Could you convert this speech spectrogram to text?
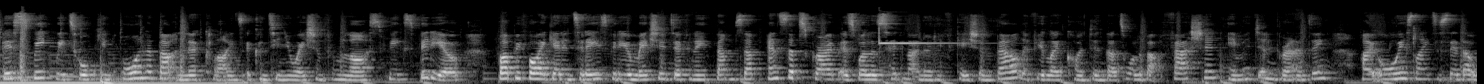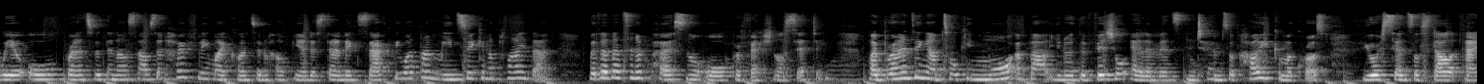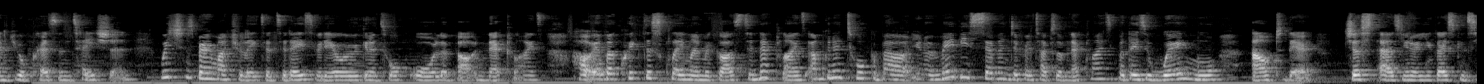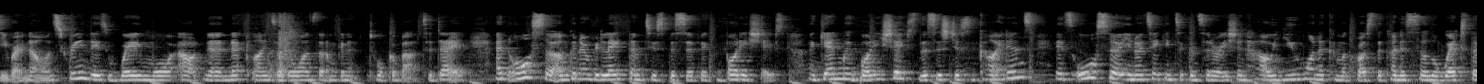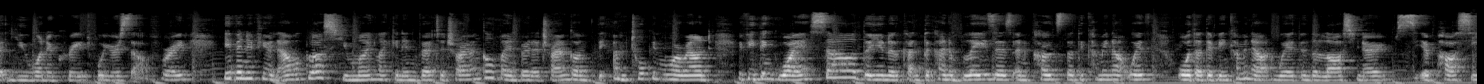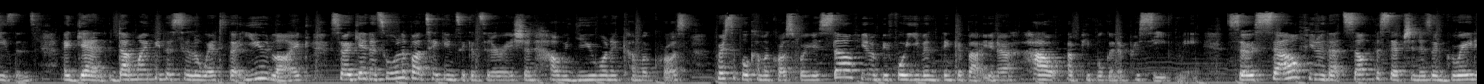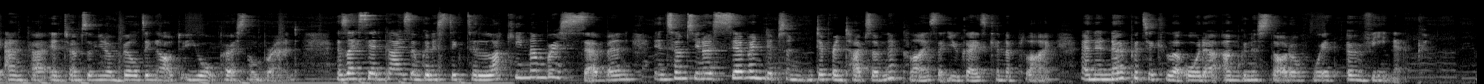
This week we're talking all about necklines, a continuation from last week's video. But before I get into today's video, make sure you definitely thumbs up and subscribe as well as hit that notification bell if you like content that's all about fashion, image and branding. I always like to say that we are all brands within ourselves and hopefully my content will help you understand exactly what that means so you can apply that whether that's in a personal or professional setting. By branding, I'm talking more about, you know, the visual elements in terms of how you come across your sense of style and your presentation, which is very much related to today's video where we're going to talk all about necklines. However, quick disclaimer in regards to necklines, I'm going to talk about, you know, maybe seven different types of necklines, but there's way more out there just as you know you guys can see right now on screen there's way more out there necklines are the ones that I'm going to talk about today. And also I'm going to relate them to specific body shapes. Again with body shapes this is just guidance. It's also you know take into consideration how you want to come across the kind of silhouette that you want to create for yourself right? Even if you're an hourglass you might like an inverted triangle. By inverted triangle I'm, I'm talking more around if you think YSL the you know the kind, the kind of blazers and coats that they're coming out with or that they've been coming out with in the last you know uh, past seasons. Again, that might be the silhouette that you like. So again, it's all about taking into consideration how you want to come across. First of all, come across for yourself, you know, before you even think about, you know, how are people going to perceive me? So self, you know, that self-perception is a great anchor in terms of, you know, building out your personal brand. As I said, guys, I'm going to stick to lucky number seven in terms, you know, seven different types of necklines that you guys can apply. And in no particular order, I'm going to start off with a V-neck.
